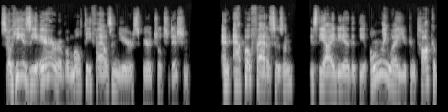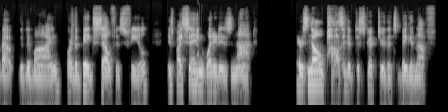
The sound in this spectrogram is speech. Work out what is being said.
so he is the heir of a multi thousand year spiritual tradition. And apophaticism is the idea that the only way you can talk about the divine or the big self as field is by saying what it is not. There's no positive descriptor that's big enough.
